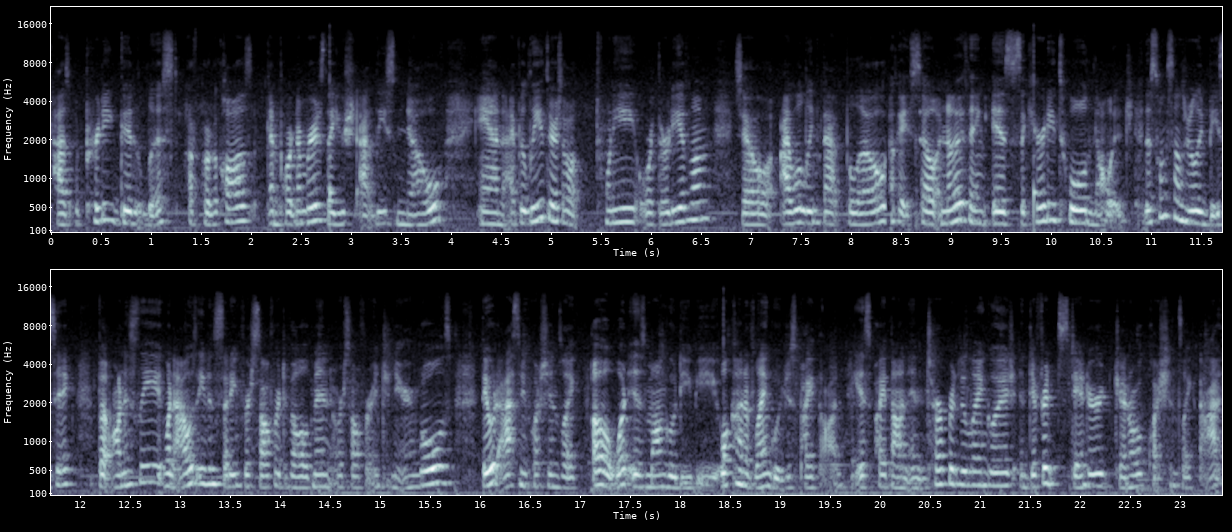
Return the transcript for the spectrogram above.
has a pretty good list of protocols and port numbers that you should at least know. And I believe there's about 20 or 30 of them. So I will link that below. Okay, so another thing is security tool knowledge. This one sounds really basic, but honestly, when I was even studying for software development or software engineering roles, they would ask me questions like, oh, what is MongoDB? What kind of language is Python? Is Python an interpreted language? And different standard general questions like that.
